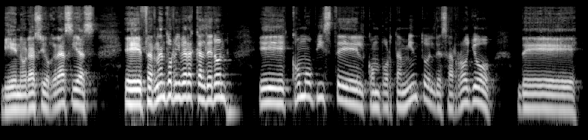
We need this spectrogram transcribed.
Bien, Horacio, gracias. Eh, Fernando Rivera Calderón, eh, ¿Cómo viste el comportamiento, el desarrollo de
